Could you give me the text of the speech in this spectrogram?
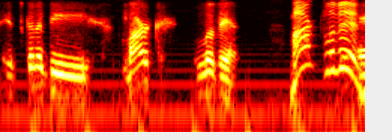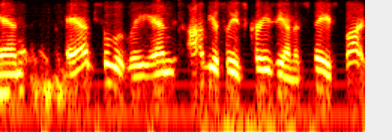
It's going to be Mark Levin. Mark Levin. And absolutely, and obviously it's crazy on its face, but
